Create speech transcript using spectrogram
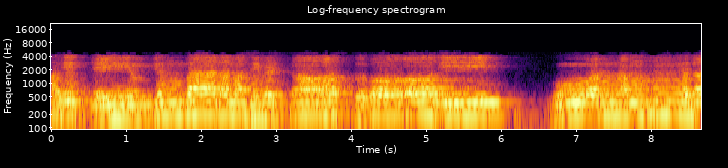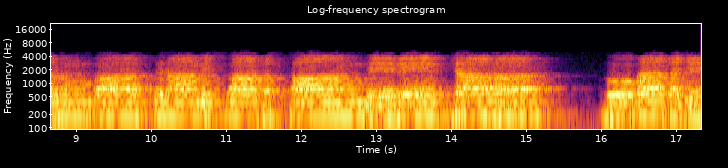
अदित्यैव्युम्बनमसि विष्णोस्तु ओति। पूर्णम् मृदसम्पास्तृणामि स्वासस्थाम् देवेभ्यः। भूपतये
